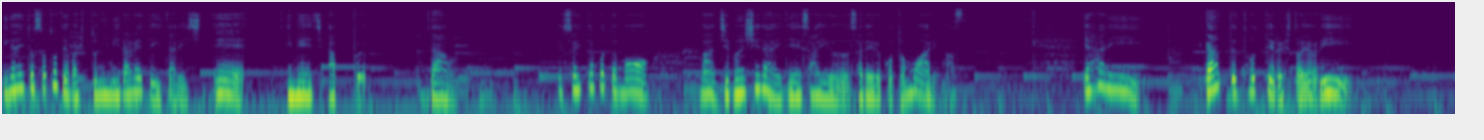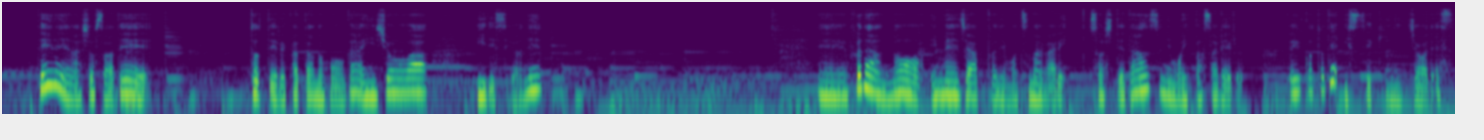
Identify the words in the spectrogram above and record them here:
意外と外では人に見られていたりしてイメージアップダウン。でそういったことも、まあ、自分次第で左右されることもあります。やはりガッて撮ってる人より丁寧な所作で撮っている方の方が印象はいいですよね、えー、普段のイメージアップにもつながりそしてダンスにも生かされるということで一石二鳥です、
